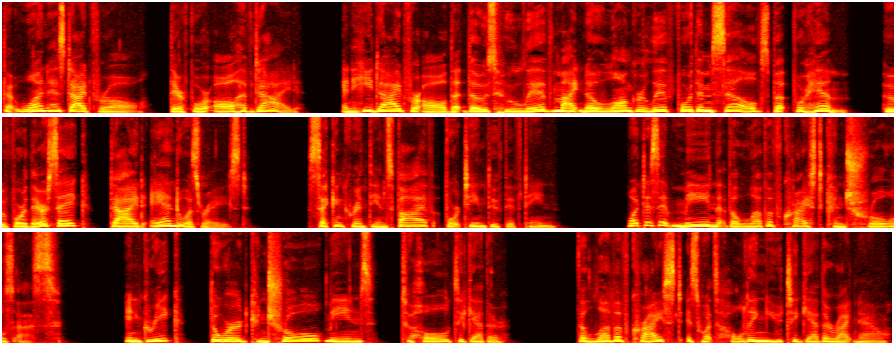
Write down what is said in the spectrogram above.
that one has died for all, therefore all have died. And he died for all that those who live might no longer live for themselves, but for him, who for their sake died and was raised. 2 Corinthians 5 14 through 15. What does it mean that the love of Christ controls us? In Greek, the word control means to hold together. The love of Christ is what's holding you together right now,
